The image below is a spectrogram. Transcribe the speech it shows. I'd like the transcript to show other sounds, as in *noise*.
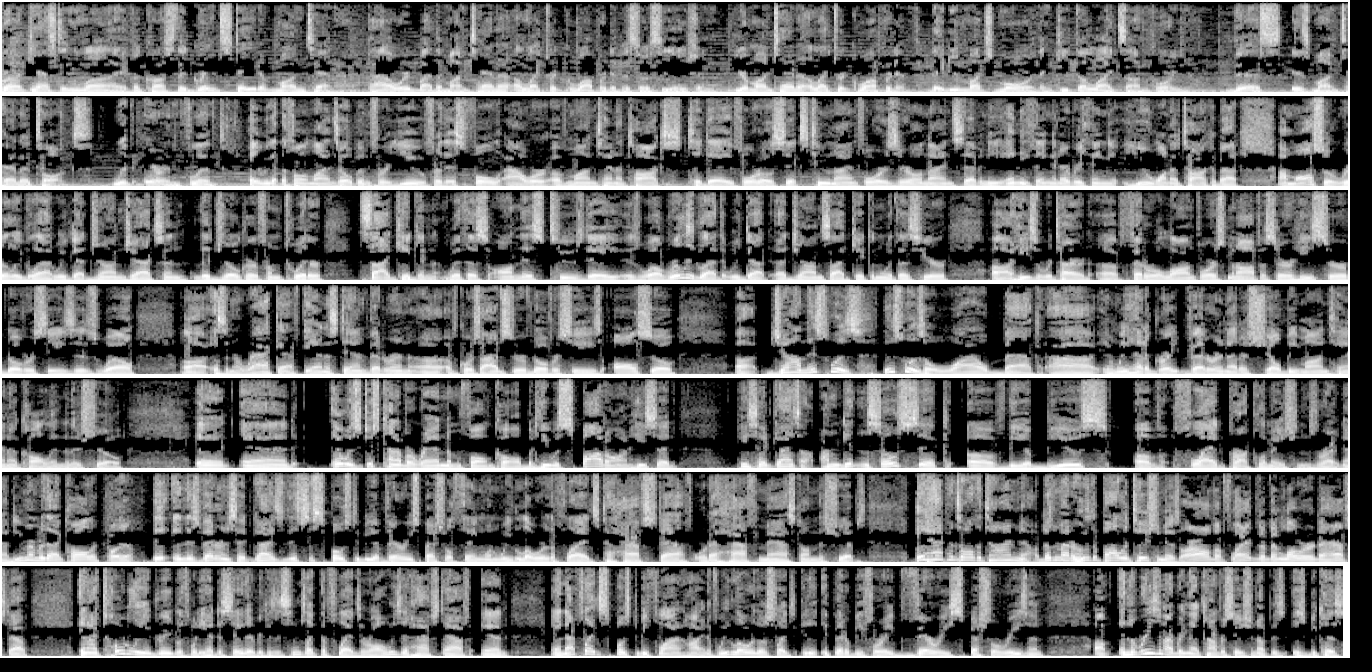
Broadcasting live across the great state of Montana, powered by the Montana Electric Cooperative Association. Your Montana Electric Cooperative, they do much more than keep the lights on for you. This is Montana Talks with Aaron Flint. Hey, we got the phone lines open for you for this full hour of Montana Talks today. 406 294 0970. Anything and everything you want to talk about. I'm also really glad we've got John Jackson, the Joker from Twitter, sidekicking with us on this Tuesday as well. Really glad that we've got uh, John sidekicking with us here. Uh, he's a retired uh, federal law enforcement officer. He's served overseas as well uh, as an Iraq, Afghanistan veteran. Uh, of course, I've served overseas also. Uh, John, this was this was a while back, uh, and we had a great veteran out of Shelby, Montana, call into the show, and and it was just kind of a random phone call, but he was spot on. He said, he said, guys, I'm getting so sick of the abuse of flag proclamations right now. Do you remember that caller? Oh, yeah. And this veteran said, guys, this is supposed to be a very special thing when we lower the flags to half staff or to half mast on the ships. It happens all the time now. It doesn't matter who the politician is. Oh, the flags have been lowered to half staff. And I totally agreed with what he had to say there because it seems like the flags are always at half staff and and that flag's supposed to be flying high. And if we lower those flags, it, it better be for a very special reason. Um, and the reason I bring that conversation up is, is because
